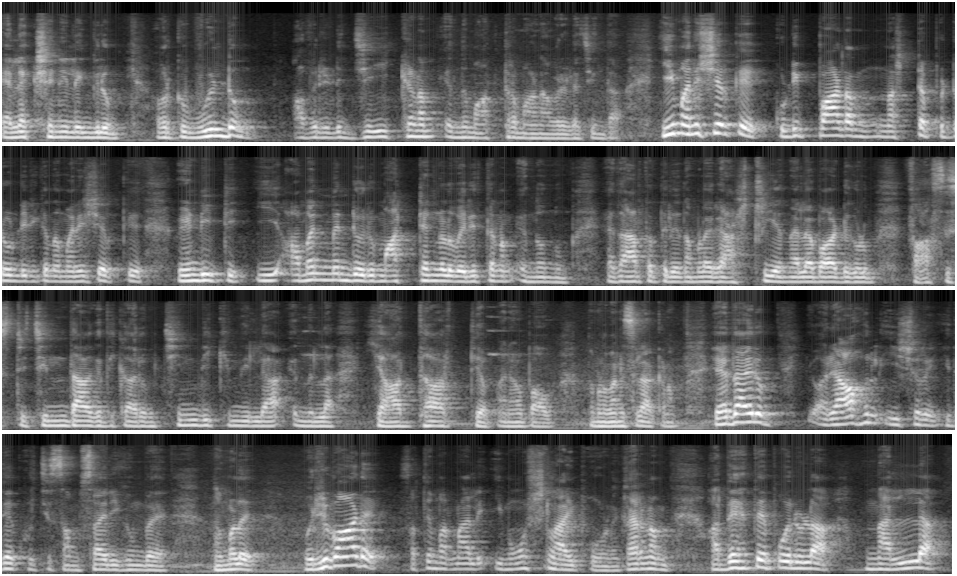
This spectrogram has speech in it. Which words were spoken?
എലക്ഷനിലെങ്കിലും അവർക്ക് വീണ്ടും അവരുടെ ജയിക്കണം എന്ന് മാത്രമാണ് അവരുടെ ചിന്ത. ഈ മനുഷ്യർക്ക് കുടിപ്പാടം നഷ്ടപ്പെട്ടുകൊണ്ടിരിക്കുന്ന മനുഷ്യർക്ക് വേണ്ടിയിട്ട് ഈ അമൻമെന്റ് ഒരു മാറ്റങ്ങൾ വരുത്തണം എന്നൊന്നും യഥാർത്ഥത്തിൽ നമ്മളെ രാഷ്ട്രീയ നിലപാടുകളും ഫാസിസ്റ്റ് ചിന്താഗതിക്കാരും ചിന്തിക്കുന്നില്ല എന്നുള്ള യാഥാർത്ഥ്യ മനോഭാവം നമ്മൾ മനസ്സിലാക്കണം. ഏതായാലും രാഹുൽ ഈശ്വർ ഇതേക്കുറിച്ച് സംസാരിക്കുമ്പോൾ നമ്മൾ ഒരുപാട് സത്യം പറഞ്ഞാൽ ഇമോഷണലായി പോവാണ്. കാരണം അദ്ദേഹത്തെ പോലുള്ള നല്ല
